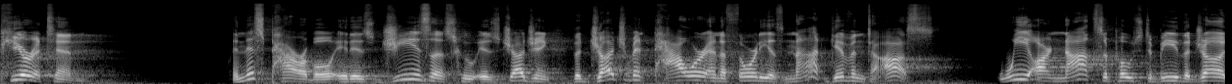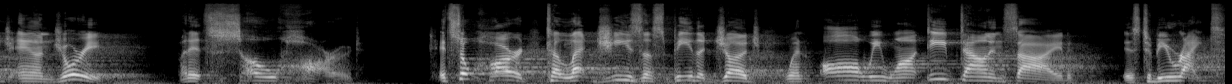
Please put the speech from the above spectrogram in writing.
Puritan in this parable, it is Jesus who is judging. The judgment power and authority is not given to us. We are not supposed to be the judge and jury, but it's so hard. It's so hard to let Jesus be the judge when all we want deep down inside is to be right.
